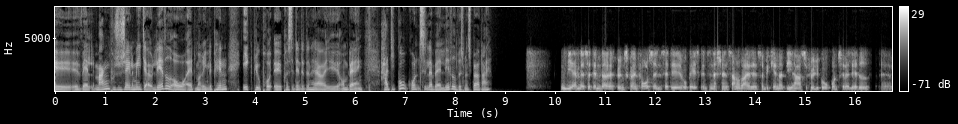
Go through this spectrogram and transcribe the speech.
øh, valg. Mange på sociale medier er jo lettet over, at Marine Le Pen ikke blev pr- øh, præsident i den her øh, ombæring. Har de god grund til at være lettet, hvis man spørger dig? Jamen, altså dem, der ønsker en fortsættelse af det europæiske internationale samarbejde, som vi kender, de har selvfølgelig god grund til at være lettet. Øh,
